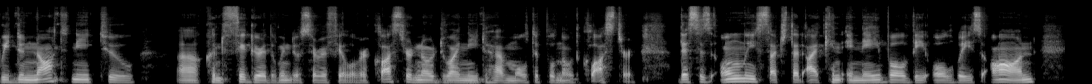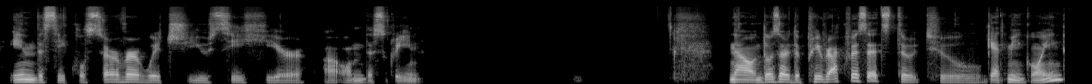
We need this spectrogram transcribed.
We do not need to uh, configure the Windows Server failover cluster, nor do I need to have multiple node cluster. This is only such that I can enable the always on in the SQL Server, which you see here uh, on the screen. Now, those are the prerequisites to, to get me going.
